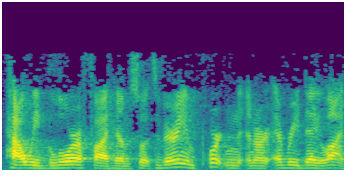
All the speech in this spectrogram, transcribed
how we glorify Him. So it's very important in our everyday life.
